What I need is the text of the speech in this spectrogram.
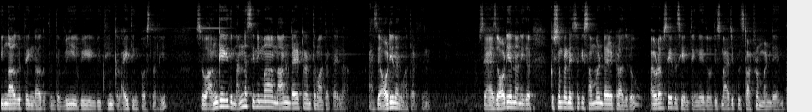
ಹಿಂಗಾಗುತ್ತೆ ಹಿಂಗಾಗುತ್ತೆ ಅಂತ we we we think I think personally so ಹಂಗೆ ಇದು ನನ್ನ ಸಿನಿಮಾ ನಾನು ಡೈರೆಕ್ಟರ್ ಅಂತ ಮಾತಾಡ್ತಾ ಇಲ್ಲ. ಆ್ಯಸ್ ಎ ಆಡಿಯನಾಗಿ ಮಾತಾಡ್ತೀನಿ. ಸೊ ಆ್ಯಸ್ ಎ ಆಡಿಯನ್ ನಾನೀಗ ಕೃಷ್ಣ ಪ್ರಣೇಶಕ್ಕೆ ಸಮ್ಮನ್ ಡೈರೆಕ್ಟರ್ ಆದರೂ I would have say the same thing ಇದು this magic will start from Monday ಅಂತ.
